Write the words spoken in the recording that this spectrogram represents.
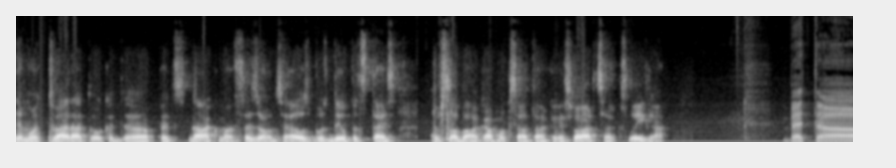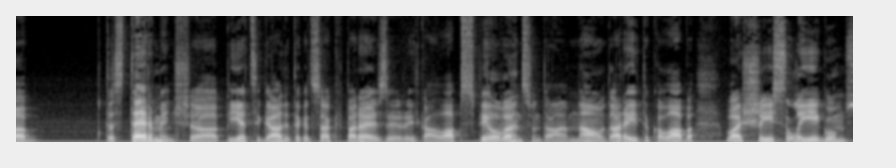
Ņemot vērā to, ka uh, pēc nākamās sezonas Elvis būs 12. vislabāk apmaksātākais vārdsargs līgā. Bet uh, tas termiņš, pieci gadi, tagad saka, pareizi ir labs spilvens, un tā nauda arī tā kā laba. Vai šis līgums,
